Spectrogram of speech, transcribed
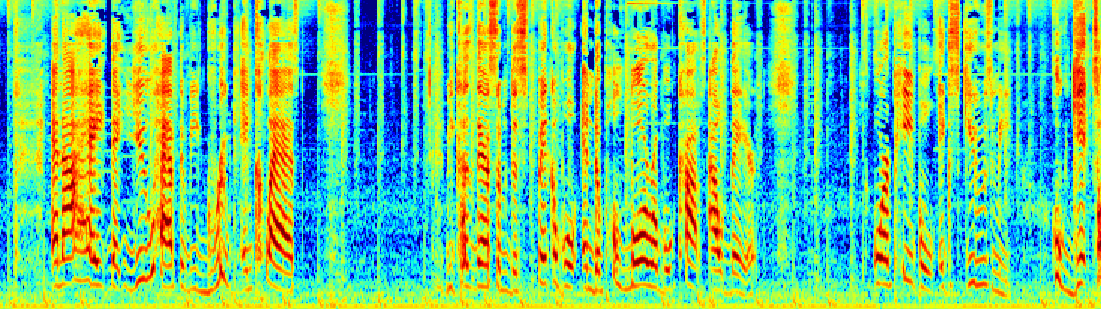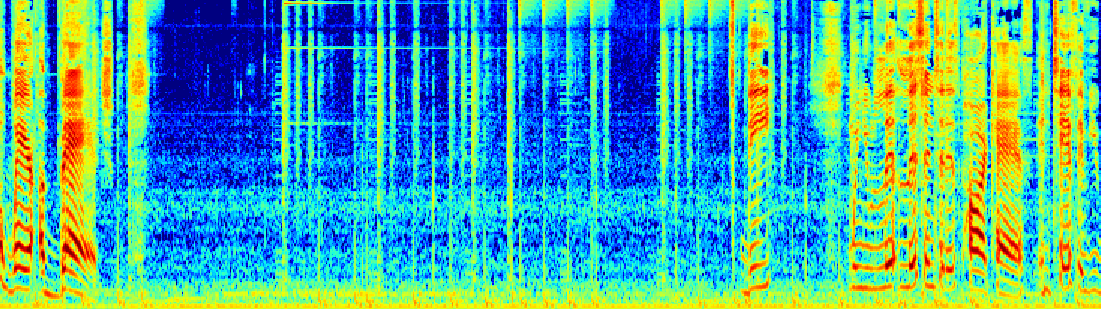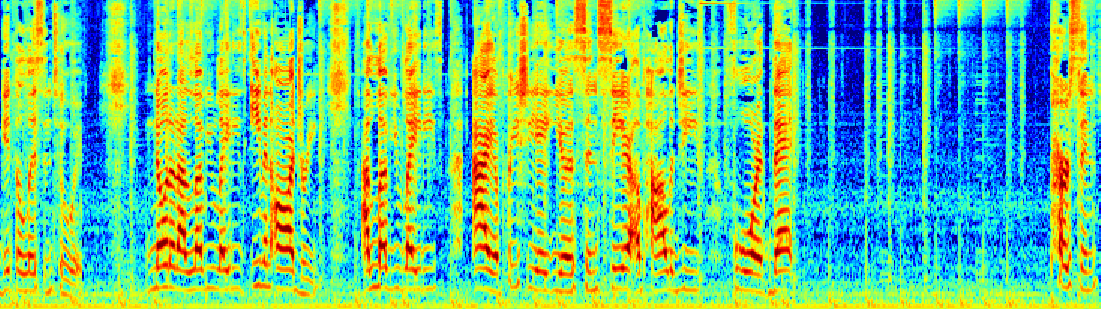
And I hate that you have to be grouped and classed because there's some despicable and deplorable cops out there or people, excuse me, who get to wear a badge. D, when you li- listen to this podcast, and Tiff, if you get to listen to it, know that I love you, ladies. Even Audrey, I love you, ladies. I appreciate your sincere apologies for that person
